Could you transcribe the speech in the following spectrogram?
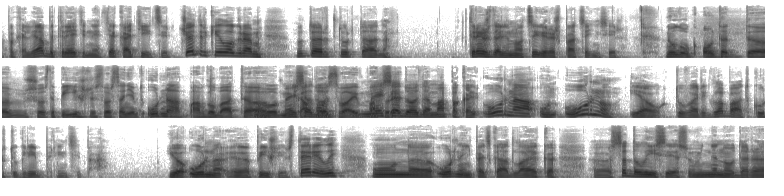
atpakaļ. Jā, bet rēķiniet, ja kaķis ir 4 kg, nu, tad tur tāda trešdaļa no cigarešu paciņas ir. Nu, lūk, un tad uh, šos pīšļus var saņemt urnā, apglabāt uh, Nu, Mēs, kapos atdod, mēs atdodam atpakaļ urnā, un urnu jau tu vari glabāt, kur tu gribi. Principā. Jo urna eh, pīšļi ir sterili, un eh, urniņi pēc kāda laika eh, sadalīsies, un viņi nenodara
